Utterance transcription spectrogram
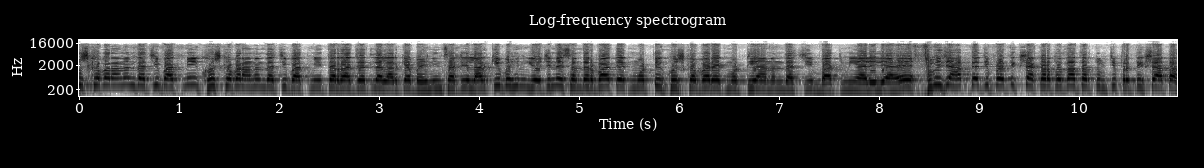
खुशखबर आनंदाची बातमी खुशखबर आनंदाची बातमी. तर राज्यातल्या लाडक्या बहिणींसाठी लाडकी बहीण योजनेसंदर्भात एक मोठी खुशखबर एक मोठी आनंदाची बातमी आलेली आहे. तुम्ही ज्या हप्त्याची प्रतीक्षा करत होता तर तुमची प्रतीक्षा आता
